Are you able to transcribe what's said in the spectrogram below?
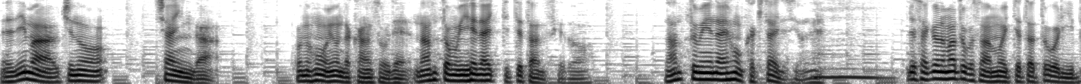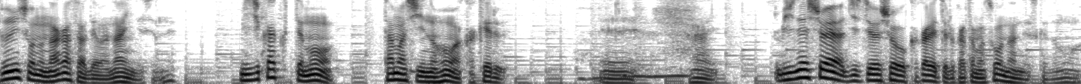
で今、うちの社員が、この本を読んだ感想で、何とも言えないって言ってたんですけど、何とも言えない本書きたいですよね。で、先ほどまとこさんも言ってた通り、文章の長さではないんですよね。短くても、魂の本は書ける。えーはい。ビジネス書や実用書を書かれている方もそうなんですけども、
